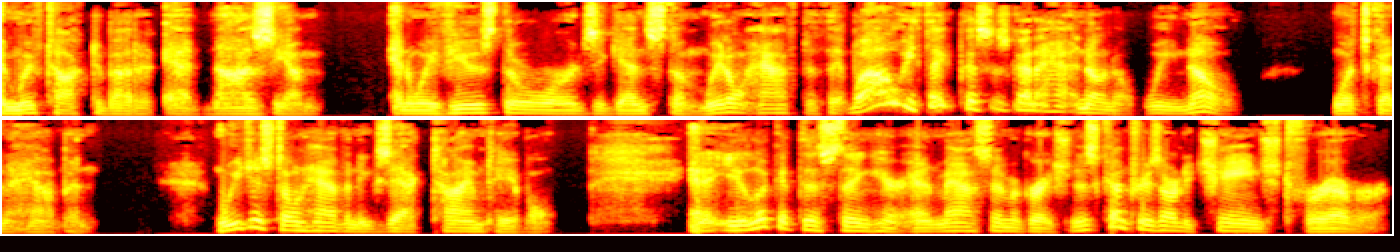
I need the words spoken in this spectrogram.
And we've talked about it ad nauseum and we've used the words against them. We don't have to think, well, we think this is going to happen. No, no, we know what's going to happen. We just don't have an exact timetable. And you look at this thing here and mass immigration. This country's already changed forever.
